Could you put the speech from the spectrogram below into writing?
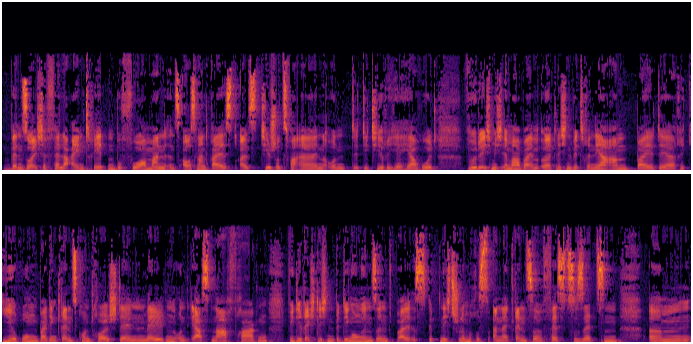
wenn solche Fälle eintreten, bevor man ins Ausland reist als Tierschutzverein und die Tiere hierher holt, würde ich mich immer beim örtlichen Veterinäramt, bei der Regierung, bei den Grenzkontrollstellen melden und erst nachfragen, wie die rechtlichen Bedingungen sind, weil es gibt nichts Schlimmeres an der Grenze festzusetzen. Ähm,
